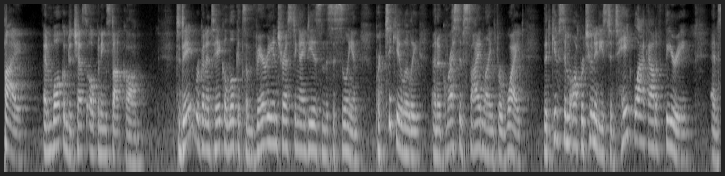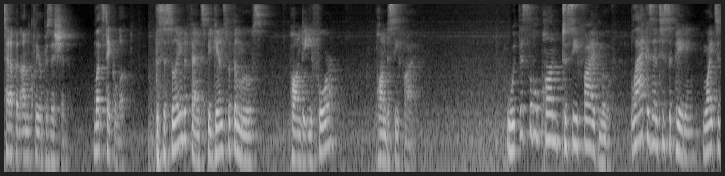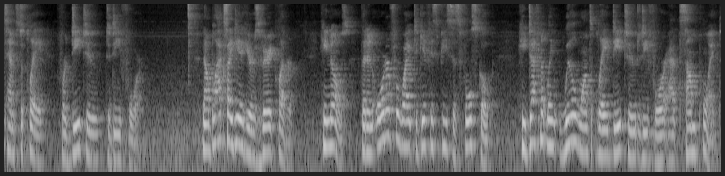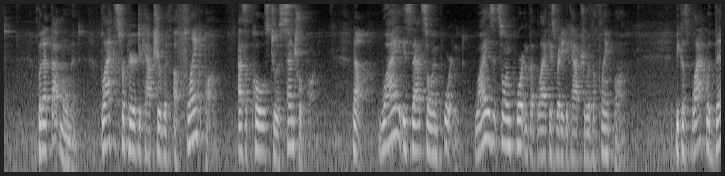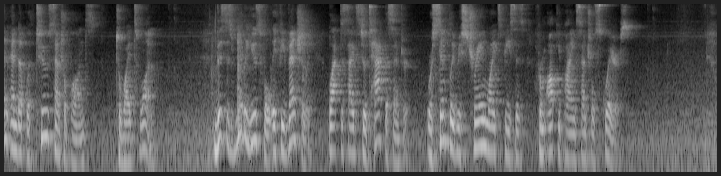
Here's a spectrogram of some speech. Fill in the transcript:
Hi, and welcome to chessopenings.com. Today we're going to take a look at some very interesting ideas in the Sicilian, particularly an aggressive sideline for white that gives him opportunities to take black out of theory and set up an unclear position. Let's take a look. The Sicilian defense begins with the moves pawn to e4, pawn to c5. With this little pawn to c5 move, black is anticipating white's attempts to play for d2 to d4. Now black's idea here is very clever. He knows that in order for white to give his pieces full scope, he definitely will want to play d2 to d4 at some point. But at that moment, black is prepared to capture with a flank pawn as opposed to a central pawn. Now, why is that so important? Why is it so important that black is ready to capture with a flank pawn? Because black would then end up with two central pawns to white's 1. This is really useful if eventually black decides to attack the center or simply restrain white's pieces from occupying central squares.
